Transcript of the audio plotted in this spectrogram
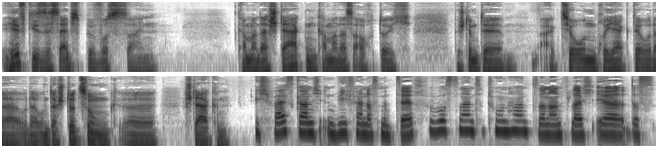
hilft dieses Selbstbewusstsein. Kann man das stärken? Kann man das auch durch bestimmte Aktionen, Projekte oder, oder Unterstützung äh, stärken? Ich weiß gar nicht, inwiefern das mit Selbstbewusstsein zu tun hat, sondern vielleicht eher, dass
